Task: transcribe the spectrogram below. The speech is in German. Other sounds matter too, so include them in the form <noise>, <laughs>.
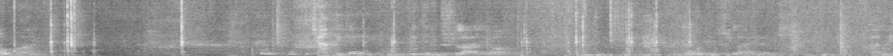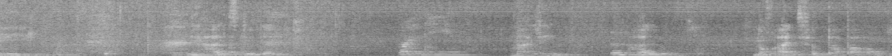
Schau mal. Ja, mit dem, mit dem Schleier. Ohne Schleier? Fanny. Wie heißt du denn? Marlene. Marlene? Hallo. Noch eins für den Papa aus?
